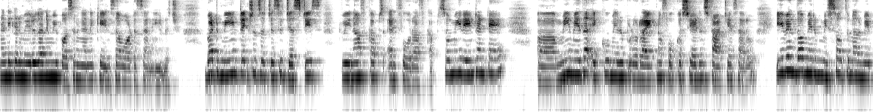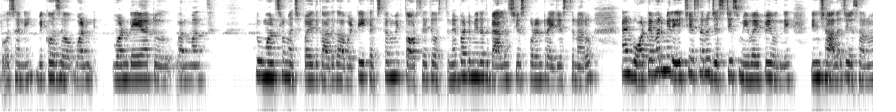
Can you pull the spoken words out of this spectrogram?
అండ్ ఇక్కడ మీరు కానీ మీ పర్సన్ కానీ కేన్స్ ఆఫ్ వాటర్స్ అని ఉండొచ్చు. బట్ మీ ఇంటెన్షన్స్ వచ్చేసి justice queen of cups and four of cups. So మీరు ఏంటంటే మీ మీద ఎక్కువ మీరు ఇప్పుడు రైట్ను ఫోకస్ చేయడం స్టార్ట్ చేశారు. ఈవెన్ దో మీరు మిస్ అవుతున్నారు మీ పర్సన్ని because one one day or two one month two మంత్స్లో మర్చిపోయేది కాదు కాబట్టి ఖచ్చితంగా మీకు థాట్స్ అయితే వస్తున్నాయి. బట్ మీరు అది బ్యాలెన్స్ చేసుకోవడానికి ట్రై చేస్తున్నారు. అండ్ వాట్ ఎవర్ మీరు ఏది చేశారో జస్టిస్ మీ వైపే ఉంది. నేను చాలా చేశాను.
